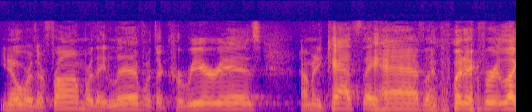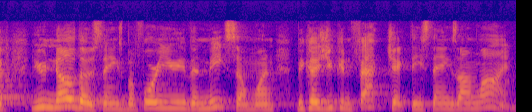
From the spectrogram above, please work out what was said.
You know where they're from, where they live, what their career is, how many cats they have, like whatever. Like, you know those things before you even meet someone because you can fact check these things online.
